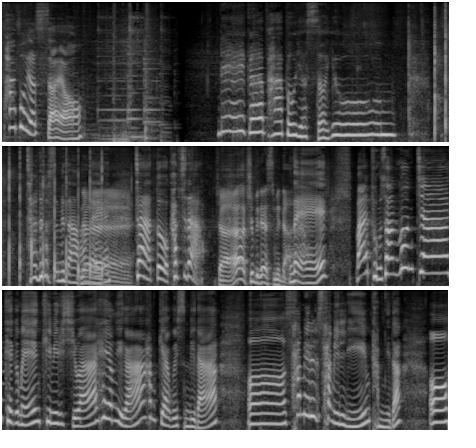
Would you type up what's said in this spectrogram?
바보였어요. 내가 바보였어요. 잘 들었습니다. 네. 네. 자, 또 갑시다. 자, 준비됐습니다. 네. 말풍선 문자 개그맨 김일 씨와 혜영이가 함께하고 있습니다. 어, 3131님 갑니다. 어,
